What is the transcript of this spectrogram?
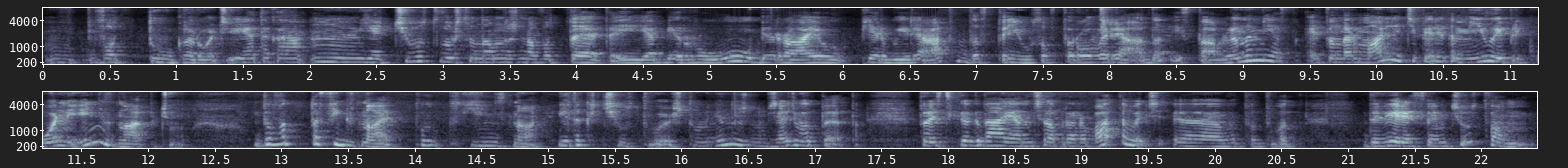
вот ту, короче. И я такая, М, я чувствую, что нам нужно вот это. И я беру, убираю первый ряд, достаю со второго ряда и ставлю на место. Это нормально, теперь это мило и прикольно. Я не знаю почему. Да вот да фиг знает, вот я не знаю. Я так чувствую, что мне нужно взять вот это. То есть, когда я начала прорабатывать э, вот это вот доверие своим чувствам,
